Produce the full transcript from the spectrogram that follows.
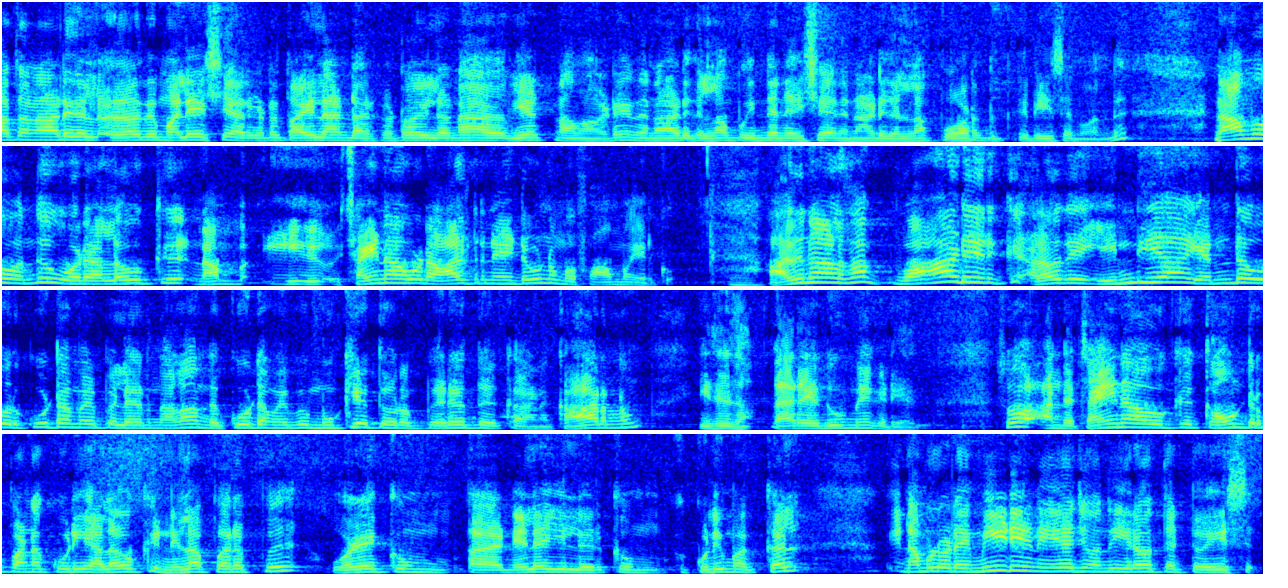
மற்ற நாடுகள் அதாவது மலேசியா இருக்கட்டும் தாய்லாண்டா இருக்கட்டும் இல்லைனா வியட்நாம் ஆகட்டும் இந்த நாடுகள்லாம் இப்போ இந்தோனேஷியா இந்த நாடுகள்லாம் போகிறதுக்கு ரீசன் வந்து நாம வந்து ஓரளவுக்கு நம்ம சைனாவோட ஆல்டர்னேட்டிவும் நம்ம ஃபார்ம் ஆயிருக்கும். அதனால தான் குவாடு இருக்கு. அதாவது இந்தியா எந்த ஒரு கூட்டமைப்பில் இருந்தாலும் அந்த கூட்டமைப்பு முக்கியத்துவம் பெறுவதற்கான காரணம் இதுதான். வேற எதுவுமே கிடையாது. ஸோ அந்த சைனாவுக்கு கவுண்டர் பண்ணக்கூடிய அளவுக்கு நிலப்பரப்பு உழைக்கும் நிலையில் இருக்கும் குடிமக்கள் நம்மளுடைய மீடியன் ஏஜ் வந்து இருபத்தெட்டு வயசு.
